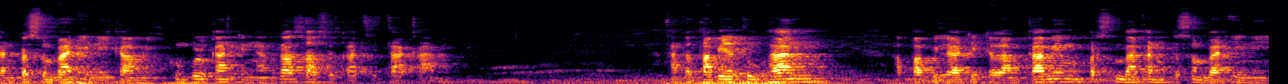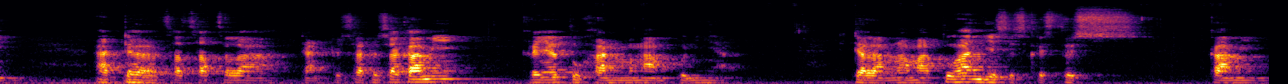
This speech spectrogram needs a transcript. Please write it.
Dan persembahan ini kami kumpulkan dengan rasa sukacita kami. Akan tetapi ya Tuhan, apabila di dalam kami mempersembahkan persembahan ini ada cacat celah dan dosa-dosa kami, kiranya Tuhan mengampuninya. Di dalam nama Tuhan Yesus Kristus, kami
